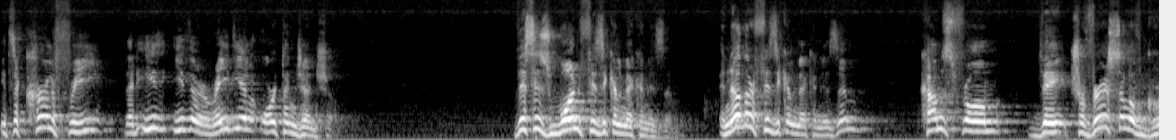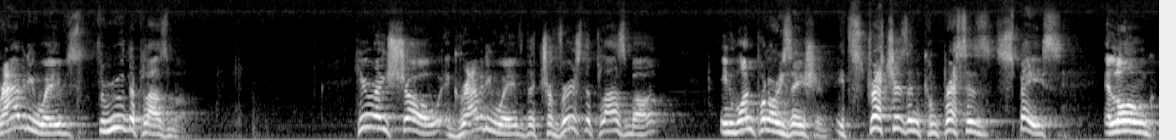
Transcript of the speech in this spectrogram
It's a curl free that is either radial or tangential. This is one physical mechanism. Another physical mechanism comes from the traversal of gravity waves through the plasma. Here I show a gravity wave that traverses the plasma in one polarization. It stretches and compresses space along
